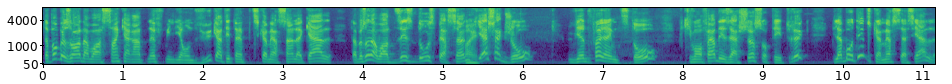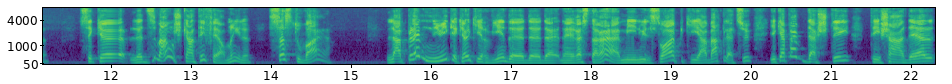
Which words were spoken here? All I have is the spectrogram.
T'as pas besoin d'avoir 149 millions de vues quand tu es un petit commerçant local. Tu as besoin d'avoir 10, 12 personnes Ouais. qui, à chaque jour, viennent faire un petit tour puis qui vont faire des achats sur tes trucs. Puis la beauté du commerce social, c'est que le dimanche, quand tu es fermé, là, ça, c'est ouvert. La pleine nuit, quelqu'un qui revient de- de- de- d'un restaurant à minuit le soir puis qui embarque là-dessus, il est capable d'acheter tes chandelles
